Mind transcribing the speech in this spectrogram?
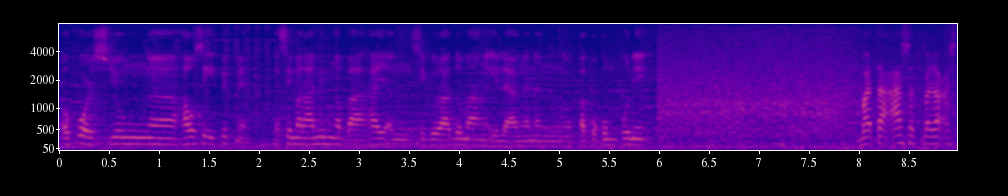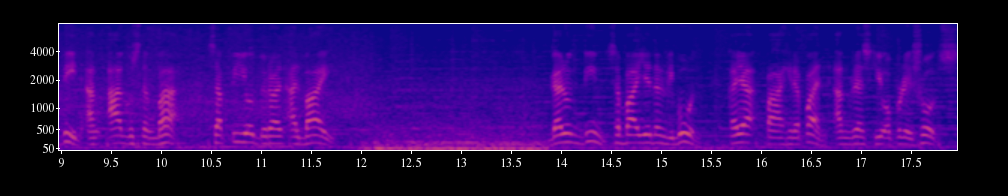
Of course, yung uh, housing equipment. Kasi maraming mga bahay ang sigurado mangailangan ng pagkukumpuni. Mataas at malakas din ang agos ng baha sa Pio Duran Albay. Ganon din sa bayan ng Libon, kaya pahirapan ang rescue operations.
